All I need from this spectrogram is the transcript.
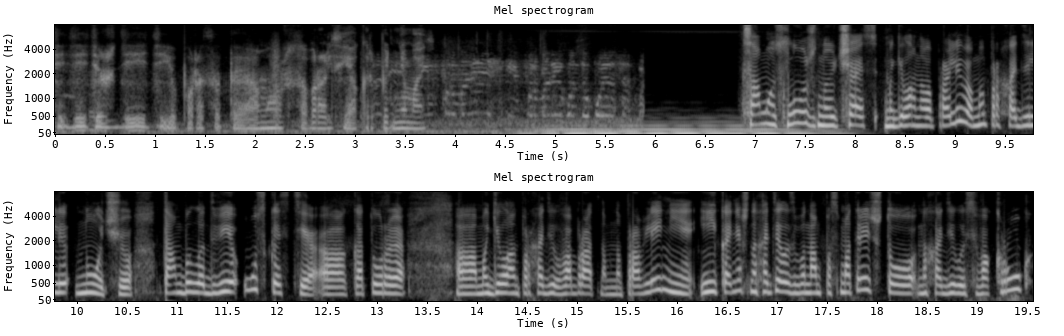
Сидите, ждите ее красоты, а мы уже собрались якорь поднимать. Самую сложную часть Магелланова пролива мы проходили ночью. Там было две узкости, а, которые а, Магеллан проходил в обратном направлении. И, конечно, хотелось бы нам посмотреть, что находилось вокруг.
